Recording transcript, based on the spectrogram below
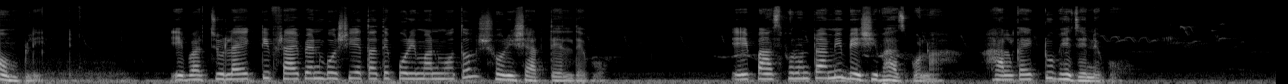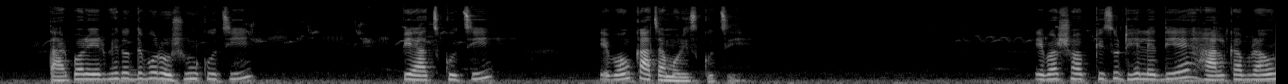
কমপ্লিট। এবার চুলায় একটি ফ্রাই প্যান বসিয়ে তাতে পরিমাণ মতো সরিষার তেল দেব। এই পাঁচ ফোড়নটা আমি বেশি ভাজবো না, হালকা একটু ভেজে নেব। তারপর এর ভেতর দেব রসুন কুচি, পেঁয়াজ কুচি এবং কাঁচামরিচ কুচি। এবার সব কিছু ঢেলে দিয়ে হালকা ব্রাউন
